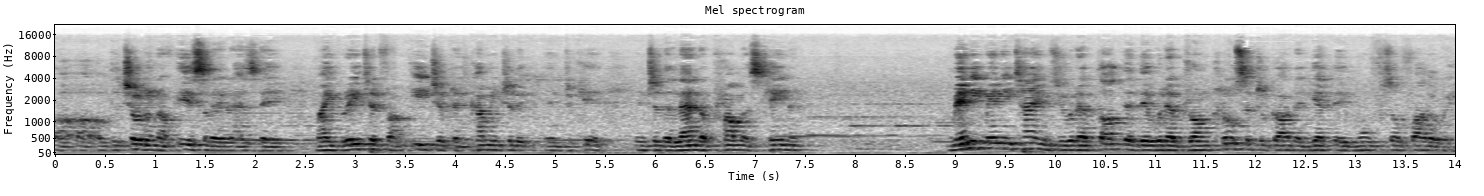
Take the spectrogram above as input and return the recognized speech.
uh, of the children of Israel as they migrated from Egypt and coming to the, into, into the land of promise, Canaan. Many, many times you would have thought that they would have drawn closer to God and yet they moved so far away.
